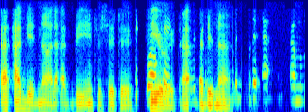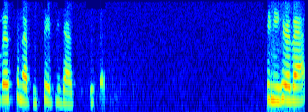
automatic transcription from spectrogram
I, I did not. I'd be interested to Well, hear okay. it. I, I did not. I'm listening up and see if you guys can hear it. Can you hear that?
